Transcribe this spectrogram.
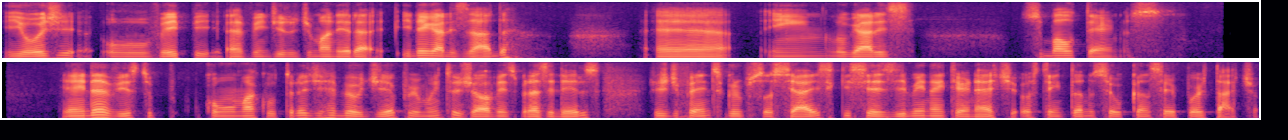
E hoje o vape é vendido de maneira ilegalizada é, em lugares subalternos. E ainda é visto como uma cultura de rebeldia por muitos jovens brasileiros de diferentes grupos sociais que se exibem na internet ostentando seu câncer portátil.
